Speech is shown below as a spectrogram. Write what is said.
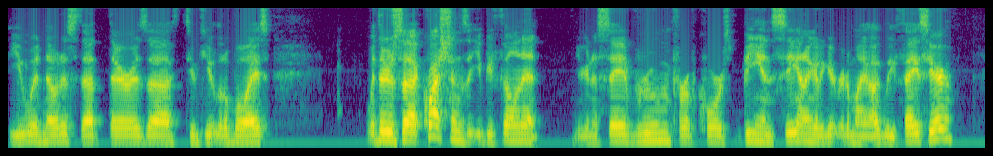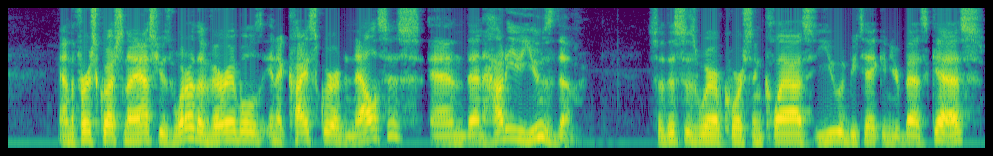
you would notice that there is uh, two cute little boys. There's uh, questions that you'd be filling in. You're going to save room for, of course, B and C, and I'm going to get rid of my ugly face here. And the first question I ask you is, what are the variables in a chi-squared analysis, and then how do you use them? So this is where, of course, in class, you would be taking your best guess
